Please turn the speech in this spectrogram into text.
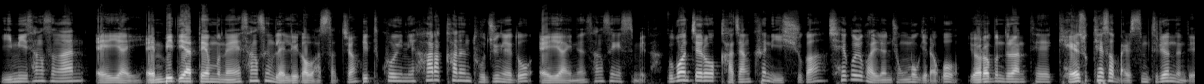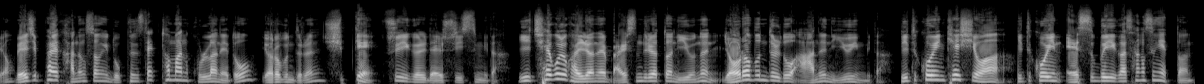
이미 상승한 AI, 엔비디아 때문에 상승 랠리가 왔었죠. 비트코인이 하락하는 도중에도 AI는 상승했습니다. 두 번째로 가장 큰 이슈가 채굴 관련 종목이라고 여러분들한테 계속해서 말씀드렸는데요. 매집할 가능성이 높은 섹터만 골라내도 여러분들은 쉽게 수익을 낼 수 있습니다. 이 채굴 관련을 말씀드렸던 이유는 여러분들도 아는 이유입니다. 비트 코인 캐시와 비트코인 SV가 상승했던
